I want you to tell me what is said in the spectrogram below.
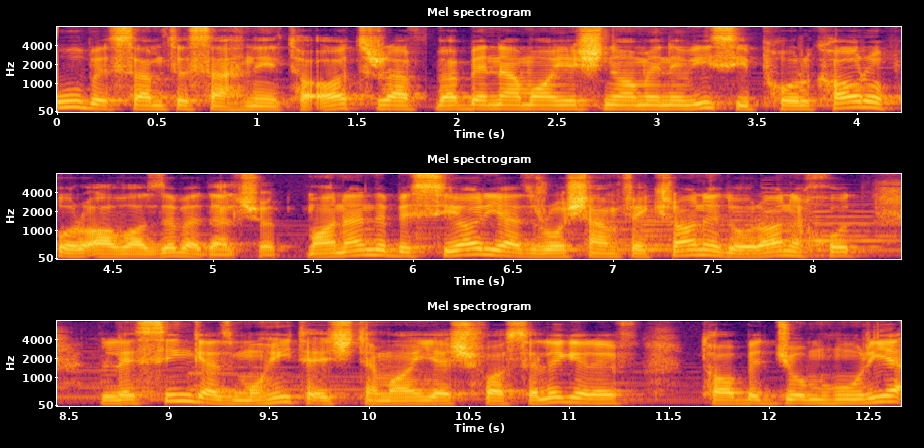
او به سمت صحنه تئاتر رفت و به نام نویسی پرکار و پرآوازه بدل شد. مانند بسیاری از روشنفکران دوران خود لسینگ از محیط اجتماعیش فاصله گرفت تا به جمهوری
